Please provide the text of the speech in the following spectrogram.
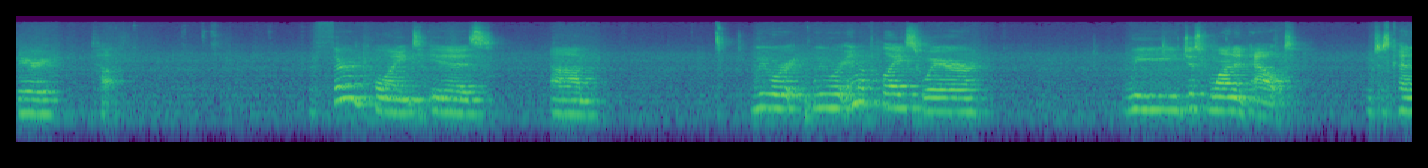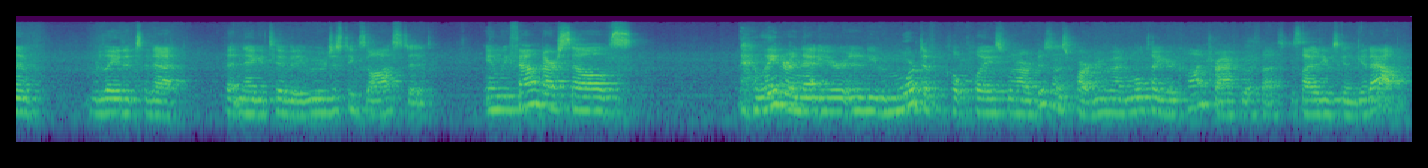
Very tough. The third point is um, we, were, we were in a place where we just wanted out, which is kind of related to that, that negativity. We were just exhausted. And we found ourselves later in that year in an even more difficult place when our business partner, who had a multi-year contract with us, decided he was going to get out.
